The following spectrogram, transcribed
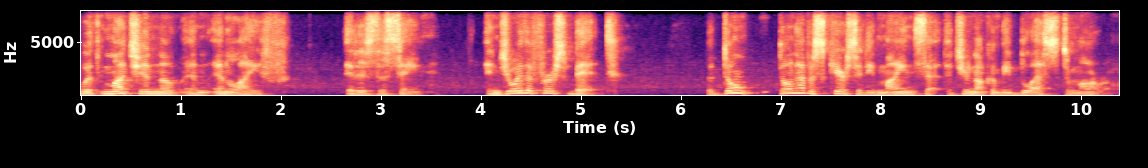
With much in the in, in life, it is the same. Enjoy the first bit, but don't don't have a scarcity mindset that you're not going to be blessed tomorrow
